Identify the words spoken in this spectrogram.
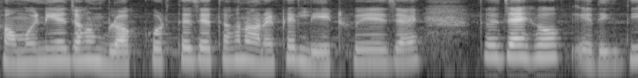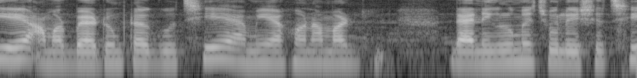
সময় নিয়ে যখন ব্লগ করতে যাই, তখন অনেকটা লেট হয়ে যায়। তো যাই হোক, এদিক দিয়ে আমার বেডরুমটা গুছিয়ে আমি এখন আমার ডাইনিং রুমে চলে এসেছি।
